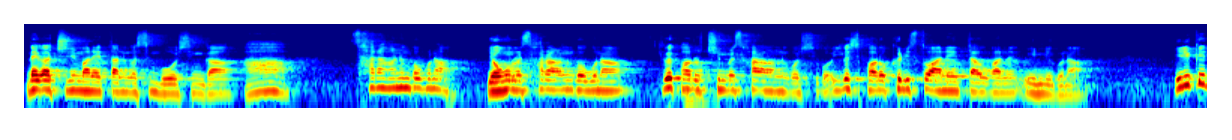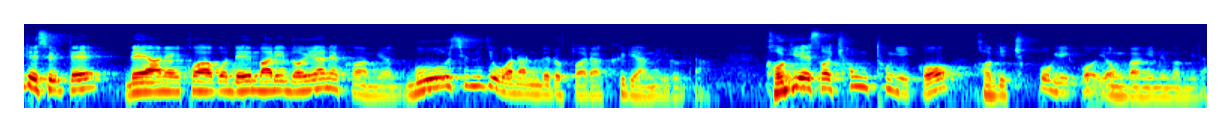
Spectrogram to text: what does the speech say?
내가 주님 안에 있다는 것은 무엇인가? 아 사랑하는 거구나. 영혼을 사랑하는 거구나. 이것 바로 주님을 사랑하는 것이고 이것이 바로 그리스도 안에 있다고 하는 의미구나. 이렇게 됐을 때 내 안에 거하고 내 말이 너희 안에 거하면 무엇이든지 원하는 대로 구하라. 그리하면 이루리라. 거기에서 형통이 있고 거기 축복이 있고 영광이 있는 겁니다.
